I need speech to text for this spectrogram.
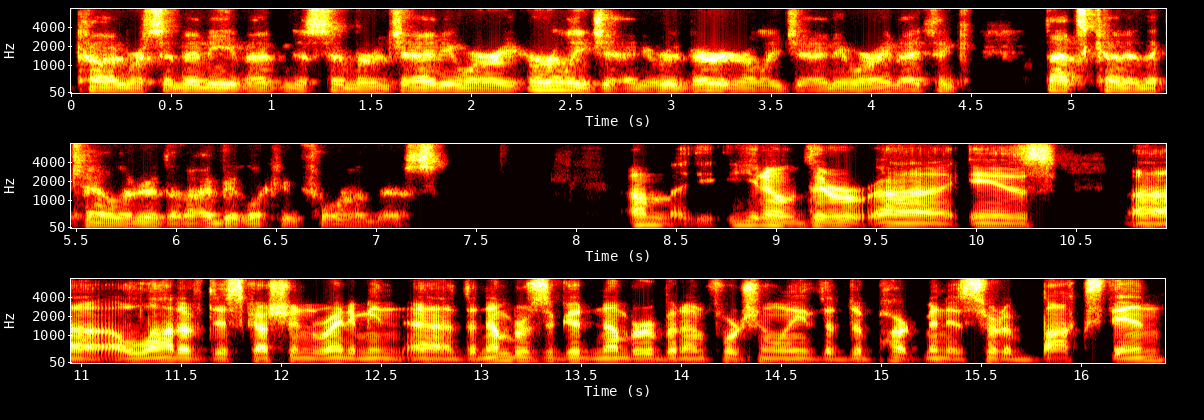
Congress in any event in December, January, early January, very early January. And I think that's kind of the calendar that I'd be looking for on this. Um, you know, there uh, is uh, a lot of discussion, right? I mean, uh, the number is a good number, but unfortunately, the department is sort of boxed in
